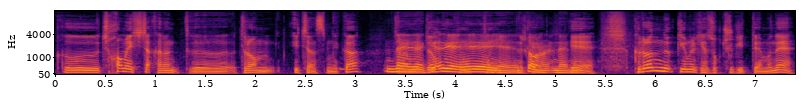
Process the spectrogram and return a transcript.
그 처음에 시작하는 그 드럼 있지 않습니까? 네, 네. 예, 예, 예, 예. 이렇게. 떠오르- 네, 네. 예. 그런 느낌을 계속 주기 때문에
